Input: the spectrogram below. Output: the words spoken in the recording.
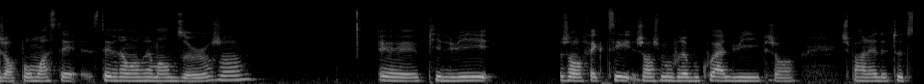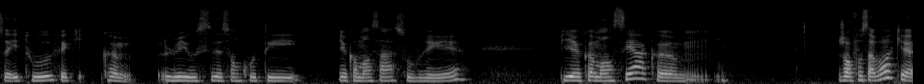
Puis, genre, pour moi, c'était vraiment, vraiment dur, genre. Euh, puis lui, genre, fait que, tu sais, genre, je m'ouvrais beaucoup à lui, puis genre, je parlais de tout ça et tout. Fait que, comme, lui aussi, de son côté, il a commencé à s'ouvrir. Puis il a commencé à, comme... Genre, faut savoir que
